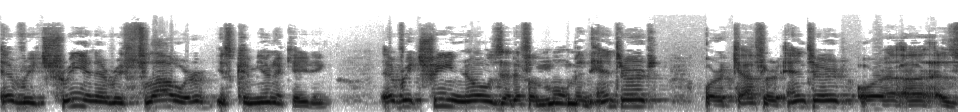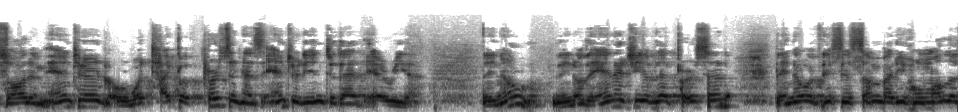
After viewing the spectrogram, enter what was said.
Every tree and every flower is communicating. Every tree knows that if a mu'min entered or a kafir entered or a, a, a zalim entered or what type of person has entered into that area. They know, they know the energy of that person, they know if this is somebody whom Allah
